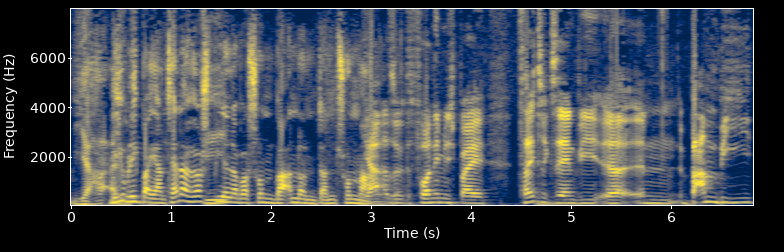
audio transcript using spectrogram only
Ja, nicht also unbedingt bei Jan Tenner Hörspielen, aber schon bei anderen dann schon mal. Ja, also vornehmlich bei Zeichentrickserien wie äh, ähm, Bambi.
